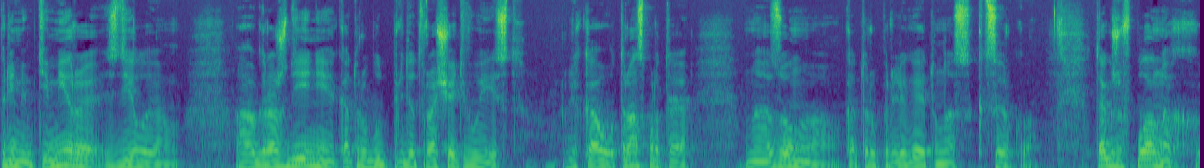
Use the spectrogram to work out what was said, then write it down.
примем те меры, сделаем э, ограждения, которые будут предотвращать выезд легкового транспорта на зону, которая прилегает у нас к цирку. Также в планах э,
